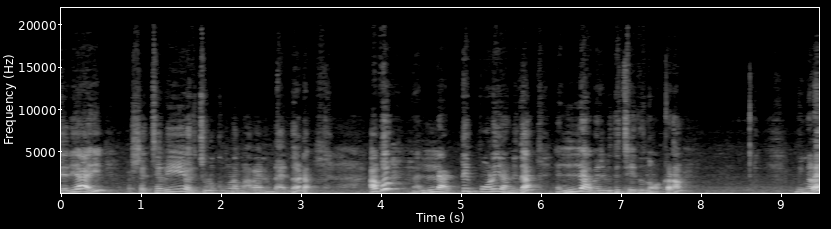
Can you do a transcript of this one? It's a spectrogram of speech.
ശരിയായി. പക്ഷെ ചെറിയൊരു ചുളുക്കും കൂടെ മാറാനുണ്ടായിരുന്നു കേട്ടോ. അപ്പം നല്ല അടിപൊളിയാണിത്. എല്ലാവരും ഇത് ചെയ്ത് നോക്കണം. നിങ്ങളെ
